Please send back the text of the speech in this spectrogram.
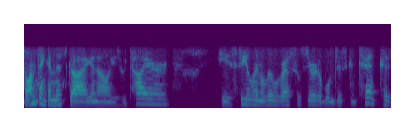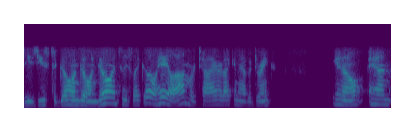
So I'm thinking this guy, you know, he's retired he's feeling a little restless, irritable, and discontent because he's used to going, going, going. So he's like, "Oh, hey, I'm retired. I can have a drink," you know. And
